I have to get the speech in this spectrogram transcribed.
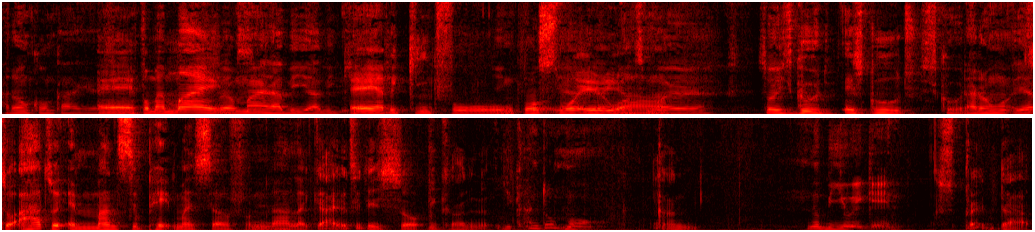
I don't conquer yet. eh, for my mind, For mine, I be I be eh, I be king for king one for- small yeah, area. one small area. So it's good. It's good. It's good. I don't want. Yep. So I had to emancipate myself from that. Like, I think it is so you can you can't do more. you can No be you again. spread that.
